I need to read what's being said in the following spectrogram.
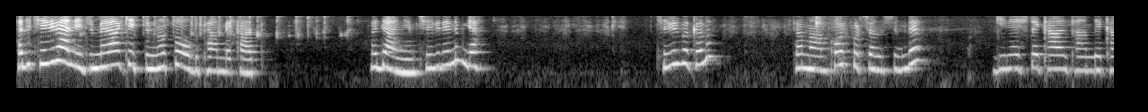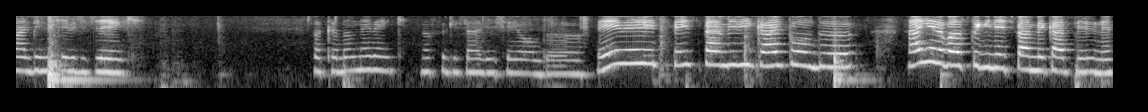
Hadi çevir anneciğim merak ettim nasıl oldu pembe kalp. Hadi annem çevirelim gel. Çevir bakalım. Tamam koy fırçanı şimdi. Güneş de kalp pembe kalbini çevirecek. Bakalım ne renk. Nasıl güzel bir şey oldu. Evet, pes pembe bir kalp oldu. Her yere bastı güneş pembe kalplerini.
